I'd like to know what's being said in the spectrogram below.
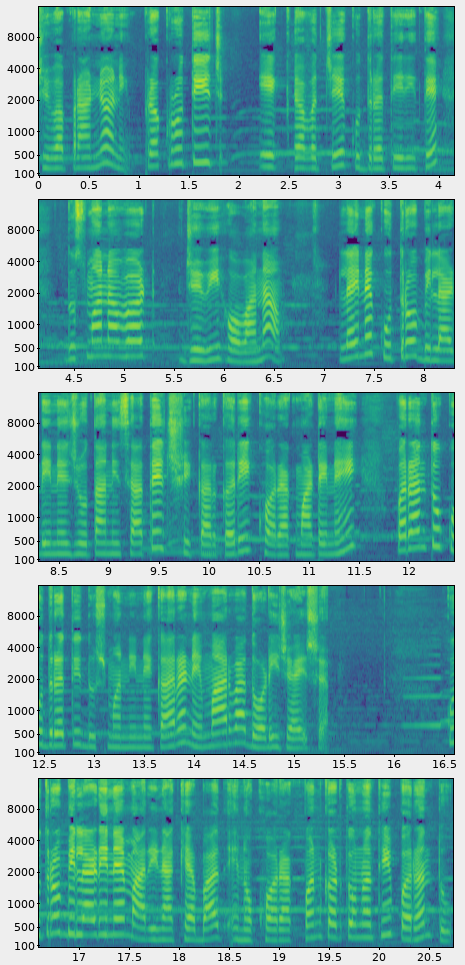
જેવા પ્રાણીઓની પ્રકૃતિ જ એક વચ્ચે કુદરતી રીતે દુશ્મનાવટ જેવી હોવાના. લઈને કૂતરો બિલાડીને જોતાની સાથે જ શિકાર કરી ખોરાક માટે નહીં, પરંતુ કુદરતી દુશ્મનીને કારણે મારવા દોડી જાય છે. કૂતરો બિલાડીને મારી નાખ્યા બાદ એનો ખોરાક પણ કરતો નથી, પરંતુ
